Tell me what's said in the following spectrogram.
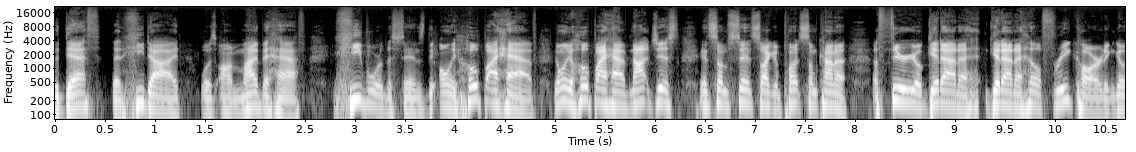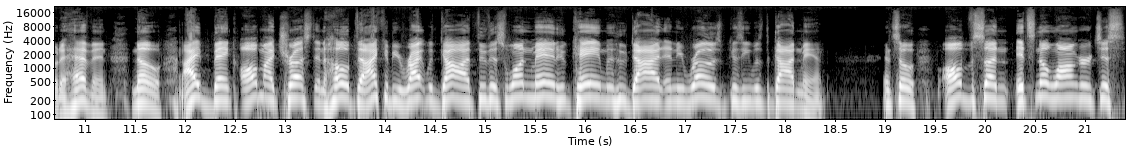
the death that he died was on my behalf. He bore the sins. The only hope I have, the only hope I have, not just in some sense so I can punch some kind of ethereal get out of get out of hell free card and go to heaven. No, I bank all my trust and hope that I could be right with God through this one man who came, who died, and he rose because he was the God man. And so all of a sudden, it's no longer just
